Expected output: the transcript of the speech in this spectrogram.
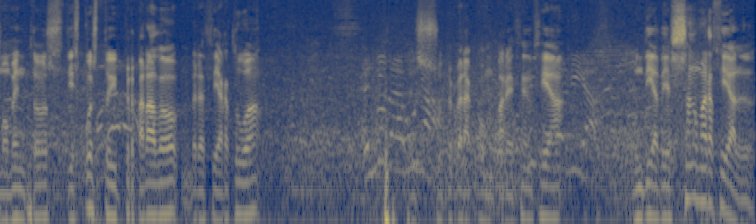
momentos. Dispuesto y preparado, Breccia Artúa. Es su primera comparecencia. Un día de San Marcial,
